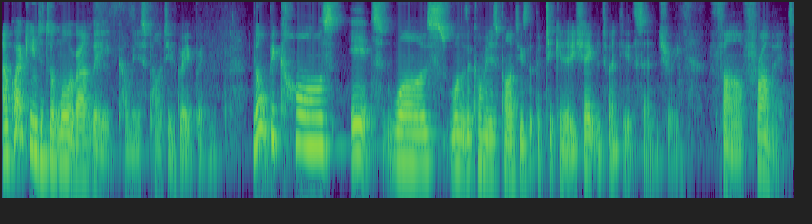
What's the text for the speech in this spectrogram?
I'm quite keen to talk more about the Communist Party of Great Britain. Not because it was one of the communist parties that particularly shaped the 20th century, far from it.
